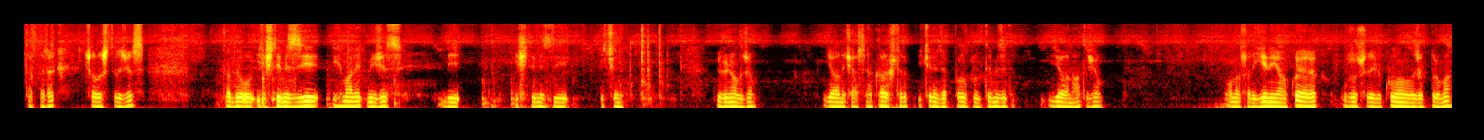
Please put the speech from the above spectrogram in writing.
takarak çalıştıracağız. Tabii o iç temizliği ihmal etmeyeceğiz. Bir iç temizliği için ürün alacağım. Yağın içerisine karıştırıp içine de pırıl pırıl temizletip yağını atacağım. Ondan sonra yeni yağ koyarak uzun süreli kullanılacak duruma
